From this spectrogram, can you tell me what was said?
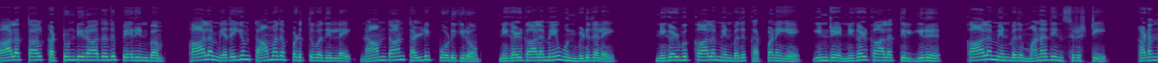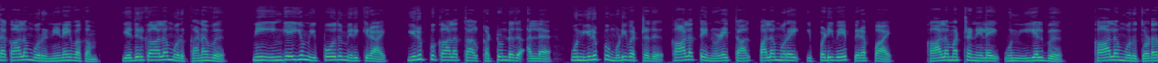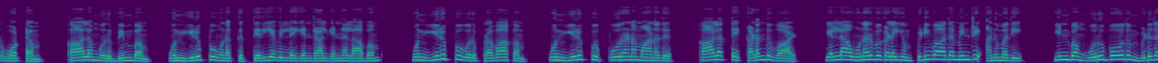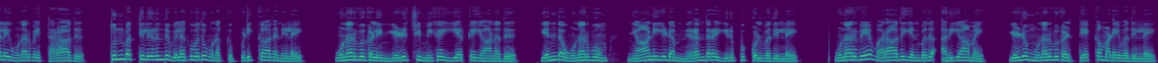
காலத்தால் கட்டுண்டிராதது பேரின்பம். காலம் எதையும் தாமதப்படுத்துவதில்லை. நாம் தான் தள்ளிப் போடுகிறோம். நிகழ்காலமே உன் விடுதலை. நிகழ்வுக்காலம் என்பது கற்பனையே. இன்றே நிகழ்காலத்தில் இரு. காலம் என்பது மனதின் சிருஷ்டி. கடந்த காலம் ஒரு நினைவகம். எதிர்காலம் ஒரு கனவு. நீ இங்கேயும் இப்போதும் இருக்கிறாய். இருப்பு காலத்தால் கட்டுண்டது அல்ல. உன் இருப்பு முடிவற்றது. காலத்தை நுழைத்தால் பலமுறை இப்படிவே பிறப்பாய். காலமற்ற நிலை உன் இயல்பு. காலம் ஒரு தொடர் ஓட்டம் காலம் ஒரு பிம்பம் உன் இருப்பு உனக்குத் தெரியவில்லை என்றால் என்ன லாபம்? உன் இருப்பு ஒரு பிரவாகம் உன் இருப்பு பூரணமானது. காலத்தை கடந்து வாழ். எல்லா உணர்வுகளையும் பிடிவாதமின்றி அனுமதி. இன்பம் ஒருபோதும் விடுதலை உணர்வை தராது. துன்பத்திலிருந்து விலகுவது உனக்கு பிடிக்காத நிலை. உணர்வுகளின் எழுச்சி மிக இயற்கையானது. எந்த உணர்வும் ஞானியிடம் நிரந்தர இருப்பு கொள்வதில்லை. உணர்வே வராது என்பது அறியாமை. எழும் உணர்வுகள் தேக்கமடைவதில்லை.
